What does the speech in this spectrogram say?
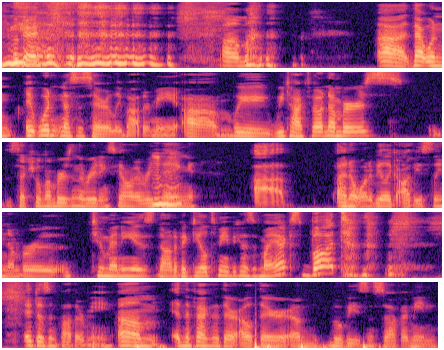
Okay. um uh that one it wouldn't necessarily bother me. Um we we talked about numbers, sexual numbers and the rating scale and everything. Uh I don't want to be like obviously number too many is not a big deal to me because of my ex, but it doesn't bother me. Um and the fact that they're out there on movies and stuff, I mean,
